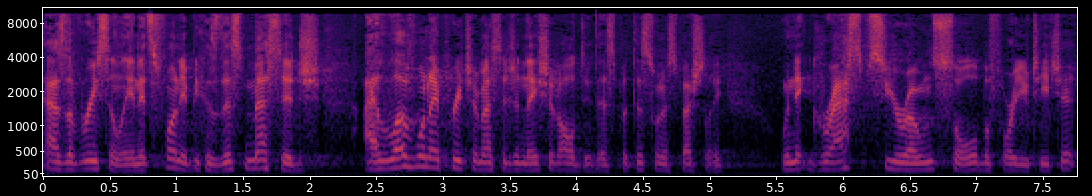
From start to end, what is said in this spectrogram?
as of recently. And it's funny because this message, I love when I preach a message, and they should all do this, but this one especially when it grasps your own soul before you teach it,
